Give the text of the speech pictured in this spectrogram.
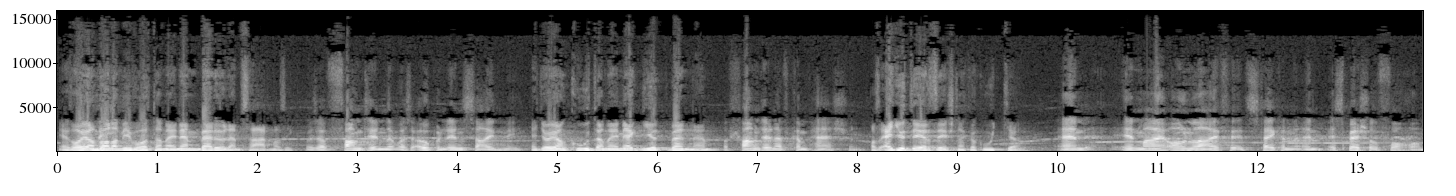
Ez olyan valami volt, amely nem belőlem származik. It was a fountain that was opened inside me. Egy olyan kút, amely megnyílt bennem, A fountain of compassion. az együttérzésnek a kútja. And in my own life, it's taken an, a special form.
